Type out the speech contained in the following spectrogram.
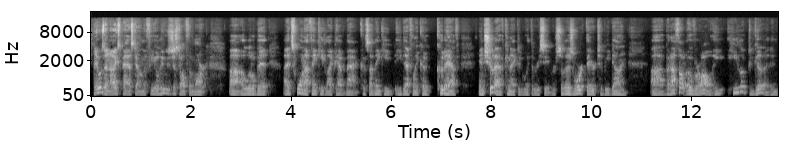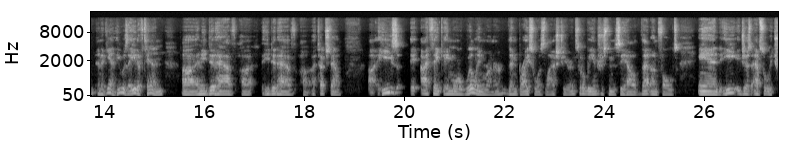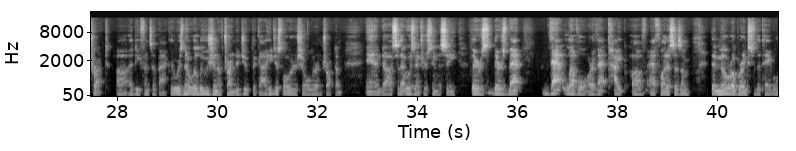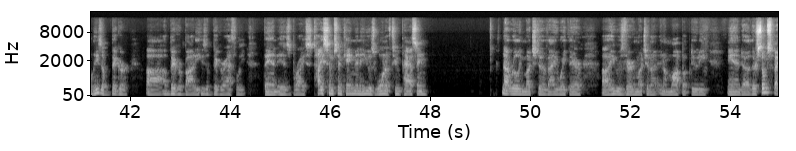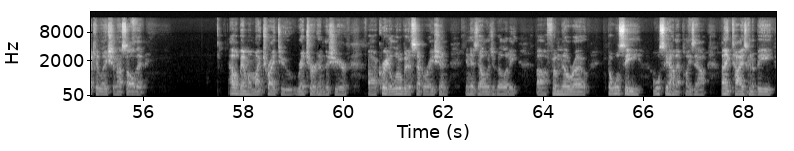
It was a nice pass down the field. He was just off the mark uh, a little bit. It's one I think he'd like to have back because I think he he definitely could could have and should have connected with the receiver. So there's work there to be done. Uh, but I thought overall he he looked good, and, and again he was eight of ten, uh, and he did have uh, he did have a touchdown. Uh, he's I think a more willing runner than Bryce was last year, and so it'll be interesting to see how that unfolds. And he just absolutely trucked uh, a defensive back. There was no illusion of trying to juke the guy. He just lowered his shoulder and trucked him, and uh, so that was interesting to see. There's there's that that level or that type of athleticism that Milroe brings to the table. And he's a bigger, uh, a bigger body. He's a bigger athlete than is Bryce. Ty Simpson came in. He was one of two passing. Not really much to evaluate there. Uh, he was very much in a in a mop up duty. And uh, there's some speculation I saw that Alabama might try to redshirt him this year, uh, create a little bit of separation in his eligibility uh, from Milroe. But we'll see we'll see how that plays out. I think Ty is going to be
